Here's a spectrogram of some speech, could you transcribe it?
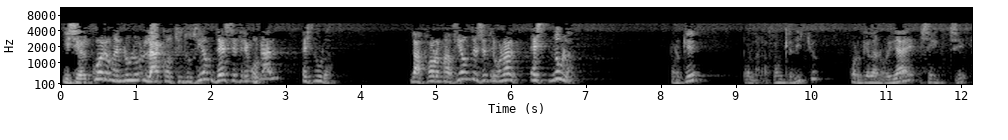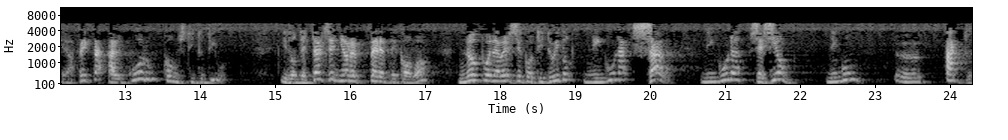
Y si el quórum es nulo, la constitución de ese tribunal es nula. La formación de ese tribunal es nula. ¿Por qué? Por la razón que he dicho, porque la nulidad se, afecta al quórum constitutivo. Y donde está el señor Pérez de Cobo, no puede haberse constituido ninguna sala, ninguna sesión, ningún eh, acto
